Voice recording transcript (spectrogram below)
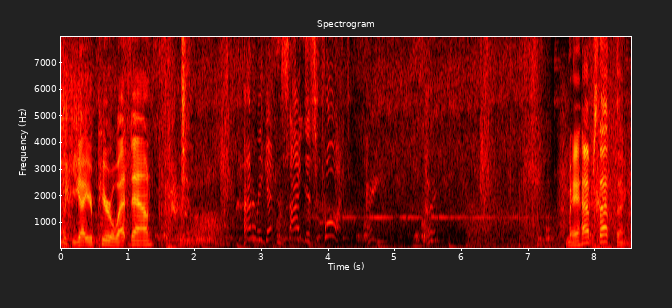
Look, you got your pirouette down. How do we get inside this fort? Mayhaps that thing.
